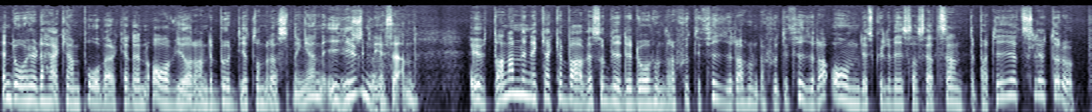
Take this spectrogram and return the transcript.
ändå hur det här kan påverka den avgörande budgetomröstningen i juni sen. Utan Amineh Kakabaveh så blir det då 174-174 om det skulle visa sig att Centerpartiet sluter upp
